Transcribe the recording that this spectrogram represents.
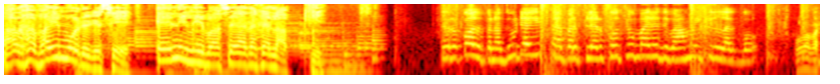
তালহা ভাই মরে গেছে। এনিমি বাসায় রেখে লাভ কি? তোরা কল তো না দুইটা স্নাইপার প্লেয়ার কোচু মাইরে দিবা আমি কি লাগবো। ও আবার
